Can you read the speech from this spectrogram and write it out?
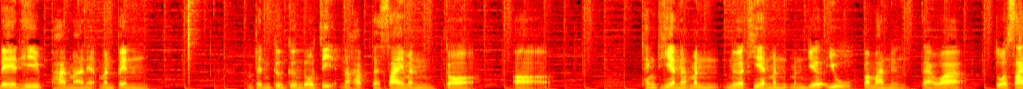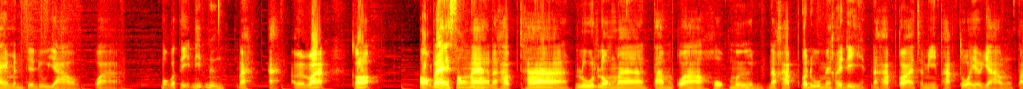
เดย์ที่ผ่านมาเนี่ยมันเป็นมันเป็นกึ่งกึ่งๆโดจินะครับ แต่ไส้มันก็อ่อ แท่งเทียนนะมันเนื้อเทียนมันมันเยอะอยู่ประมาณหนึ่งแต่ว่าตัวไส้มันจะดูยาวกว่าปกตินิดนึงนะอะเอาเป็นว่าก็ออกได้ 2 หน้านะครับ ถ้ารูดลงมาต่ำกว่า 60,000นะครับ ก็ดูไม่ค่อยดีนะครับ ก็อาจจะมีพักตัวยาวๆลงไป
